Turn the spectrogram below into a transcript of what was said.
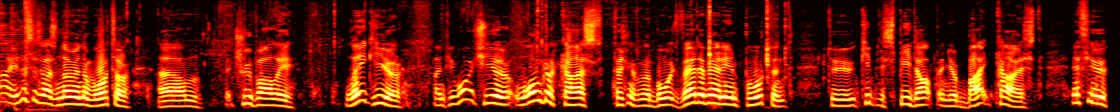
Aye, this is us now in the water um, at Chew Valley Lake here. And if you watch here, longer cast fishing from a boat very, very important to keep the speed up in your back cast. If you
